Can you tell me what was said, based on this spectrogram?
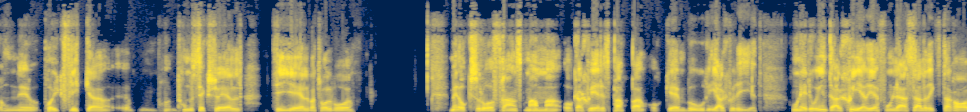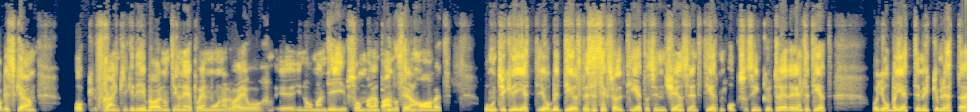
hon är pojkflicka, eh, homosexuell, 10, 11, 12 år men också då fransk mamma och algerisk pappa och eh, bor i Algeriet. Hon är då inte algerier för hon lär sig aldrig riktigt arabiska och Frankrike det är bara någonting hon är på en månad varje år eh, i Normandie, sommaren på andra sidan havet. Och hon tycker det är jättejobbigt, dels med sin sexualitet och sin könsidentitet men också sin kulturella identitet och jobbar jättemycket med detta.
